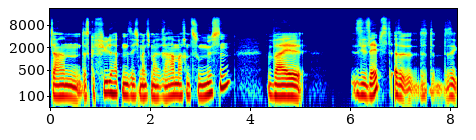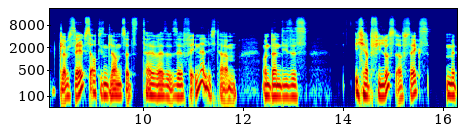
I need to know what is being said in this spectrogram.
dann das Gefühl hatten, sich manchmal rar machen zu müssen, weil sie selbst, also sie, glaube ich, selbst auch diesen Glaubenssatz teilweise sehr verinnerlicht haben. Und dann dieses, ich habe viel Lust auf Sex mit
